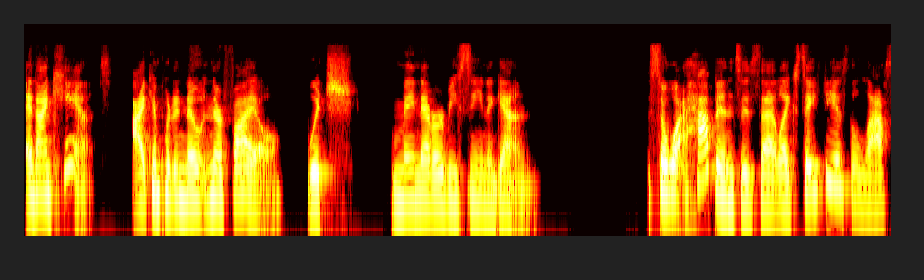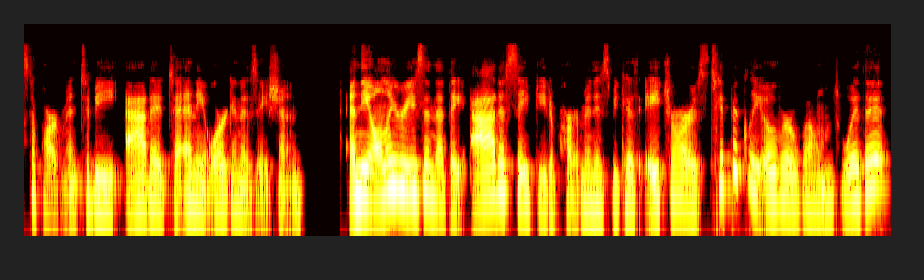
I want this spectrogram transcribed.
And i can't. I can put a note in their file which may never be seen again. So what happens is that like safety is the last department to be added to any organization. And the only reason that they add a safety department is because hr is typically overwhelmed with it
